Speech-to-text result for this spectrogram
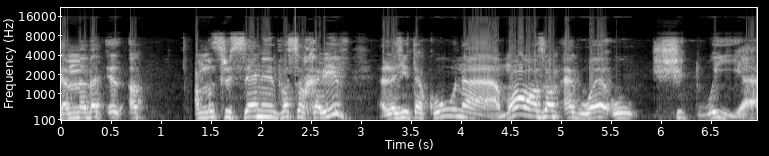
تم بدء النصف الثاني من فصل الخريف الذي تكون معظم أجواءه شتوية.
